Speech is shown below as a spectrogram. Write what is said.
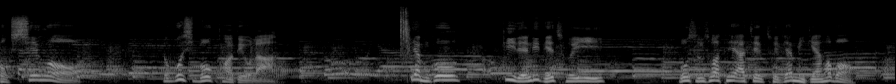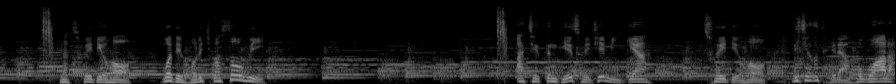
木星哦，我是无看到啦。也毋过，既然你伫咧找伊，无顺续替阿姐找些物件好无？若找到吼，我就互你一寡所费。阿姐当伫咧找只物件，找到吼，你才阁摕来互我啦。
